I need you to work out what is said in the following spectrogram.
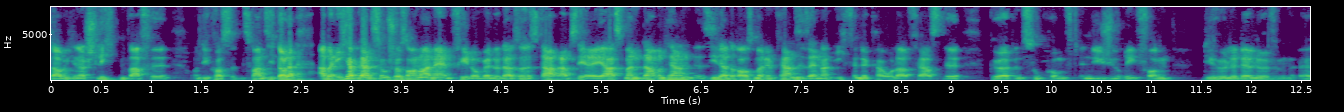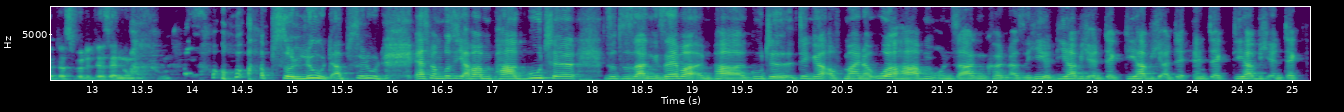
glaube ich, in einer schlichten Waffel und die kostet 20 Dollar. Aber ich habe ganz zum Schluss auch noch eine Empfehlung, wenn du da so eine Start-up-Serie hast. Meine Damen und Herren, Sie da draußen bei den Fernsehsendern, ich finde, Carola Ferstel gehört in Zukunft in die Jury von die Höhle der Löwen. Äh, das würde der Sendung tun. Absolut, absolut. Erstmal muss ich aber ein paar gute, sozusagen selber ein paar gute Dinge auf meiner Uhr haben und sagen können, also hier, die habe ich entdeckt, die habe ich entdeckt, die habe ich entdeckt.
